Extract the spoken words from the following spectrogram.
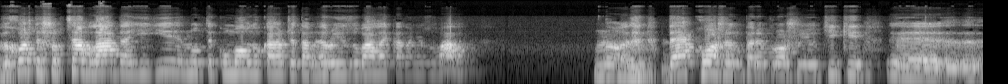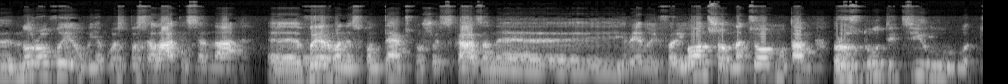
Ви хочете, щоб ця влада її, ну так умовно кажучи, там героїзувала і канонізувала? Ну, де кожен, перепрошую, тільки е, е, норовив якось посилатися на е, вирване з контексту щось сказане е, Іриною Фаріон, щоб на цьому там роздути цілу, от,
